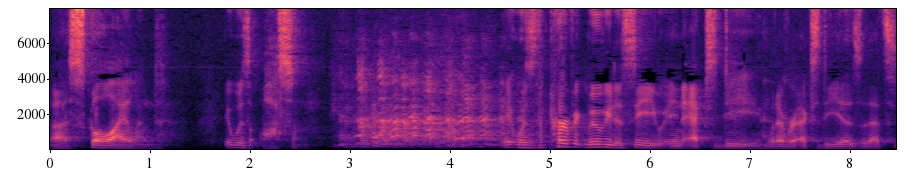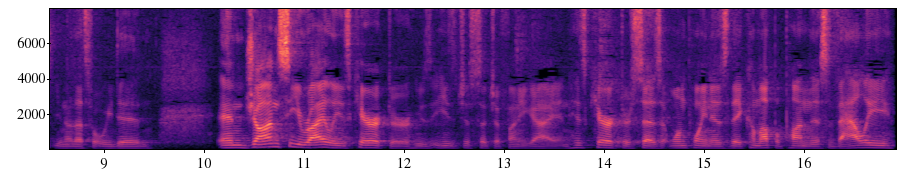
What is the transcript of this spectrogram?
uh, Skull Island. It was awesome. it was the perfect movie to see in XD, whatever XD is. That's you know that's what we did. And John C. Reilly's character, who's he's just such a funny guy, and his character says at one point as they come up upon this valley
